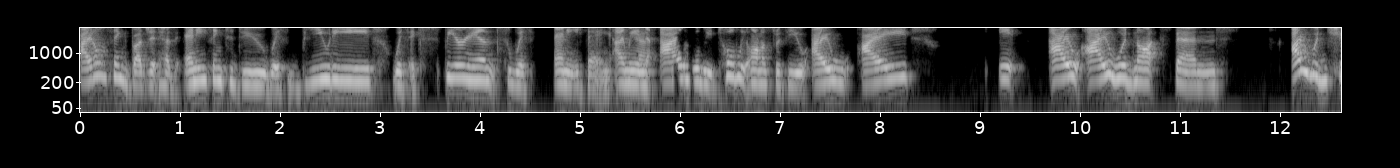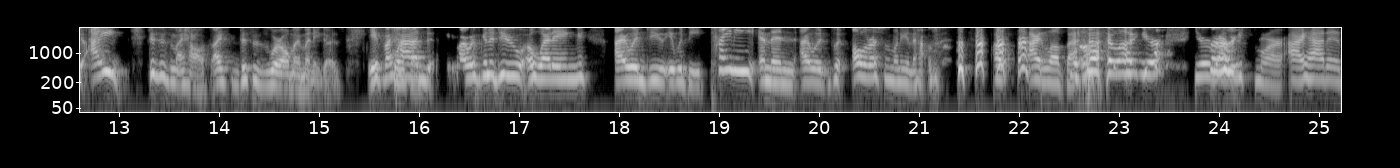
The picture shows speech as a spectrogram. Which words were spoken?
I don't think budget has anything to do with beauty, with experience, with anything. I mean, Yeah. I will be totally honest with you. I I it I I would not spend I would ch- I this is my house. I this is where all my money goes. If I had if I was going to do a wedding, I would do it would be tiny and then I would put all the rest of the money in the house. I love that. I love you're you're very smart. I had a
